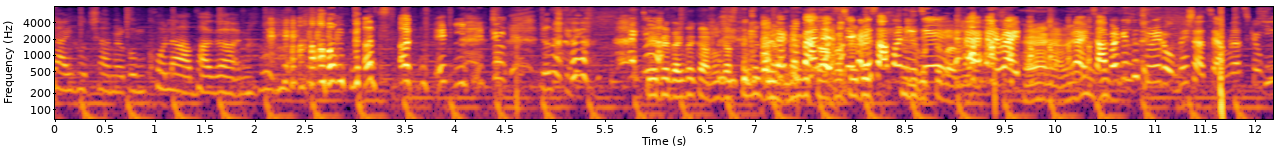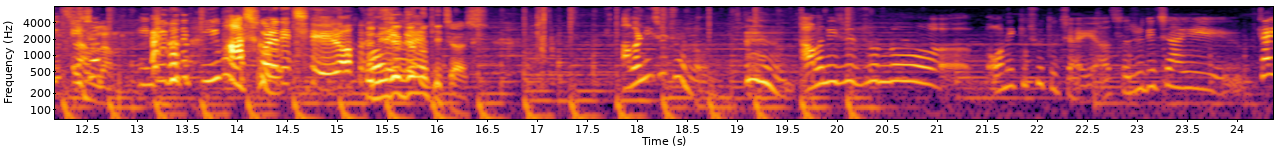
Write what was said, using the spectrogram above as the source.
চাই হচ্ছে আমি এরকম খোলা বাগান আম গাছ থাকবে. পেঁপে থাকবে কাঁঠাল গাছ থাকবে একটা যেখানে প্যালেস সাফা নিজে। হ্যাঁ হ্যাঁ রাইট হ্যাঁ, হ্যাঁ, রাইট সাফার কিন্তু চুরির অভ্যেস আছে আমরা আজকে বুঝলাম। ইন্টারভিউতে কি ফাঁস? করে দিচ্ছি নিজের জন্য কি চাস? আমার নিজের জন্য। আমার নিজের জন্য অনেক কিছু তো চাই। আচ্ছা যদি চাই চাই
